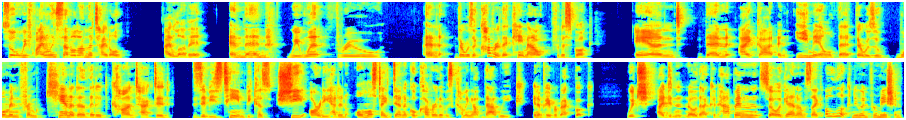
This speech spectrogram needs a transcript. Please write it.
So, we finally settled on the title. I love it. And then we went through, and there was a cover that came out for this book. And then I got an email that there was a woman from Canada that had contacted Zibby's team because she already had an almost identical cover that was coming out that week in a paperback book, which I didn't know that could happen. So again, I was like, oh, look, new information.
